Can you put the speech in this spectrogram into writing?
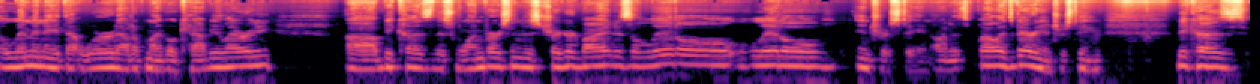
eliminate that word out of my vocabulary uh, because this one person is triggered by it is a little little interesting on its well it's very interesting because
